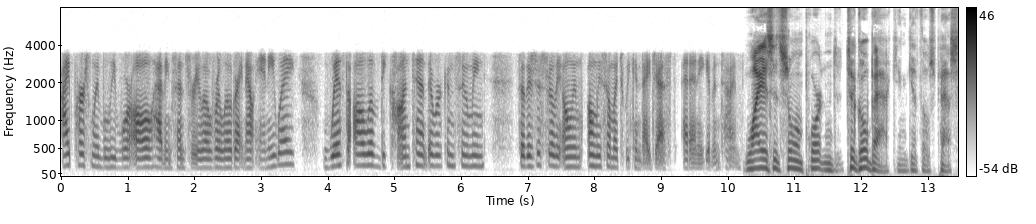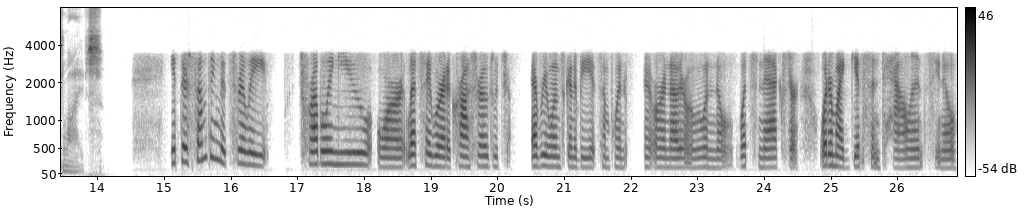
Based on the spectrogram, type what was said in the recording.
I personally believe we're all having sensory overload right now anyway, with all of the content that we're consuming. So there's just really only only so much we can digest at any given time. Why is it so important to go back and get those past lives? If there's something that's really troubling you, or let's say we're at a crossroads, which everyone's going to be at some point or another and we want to know what's next or what are my gifts and talents you know?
